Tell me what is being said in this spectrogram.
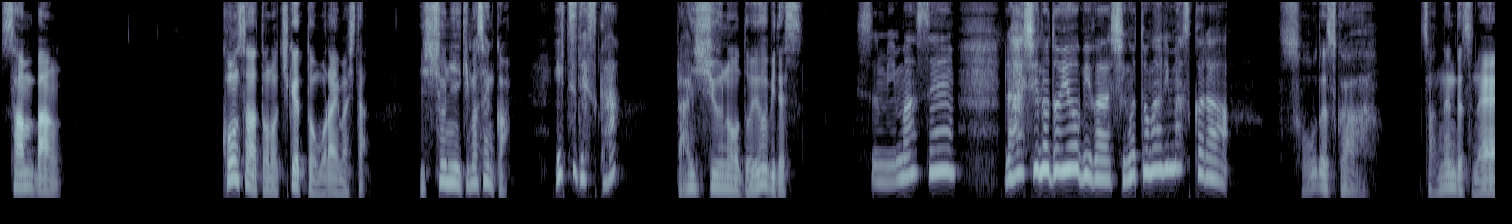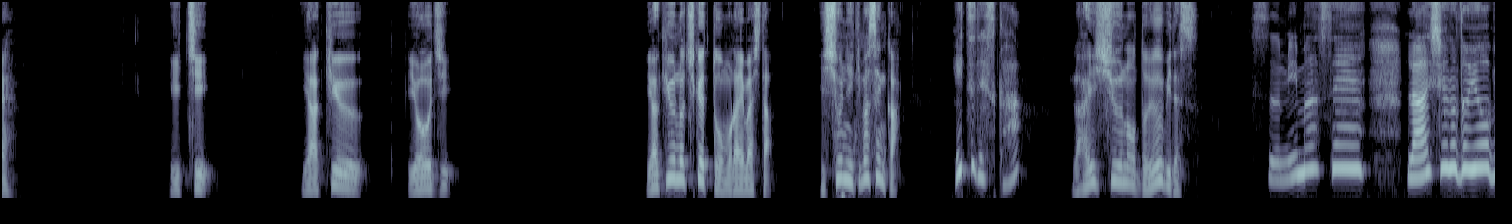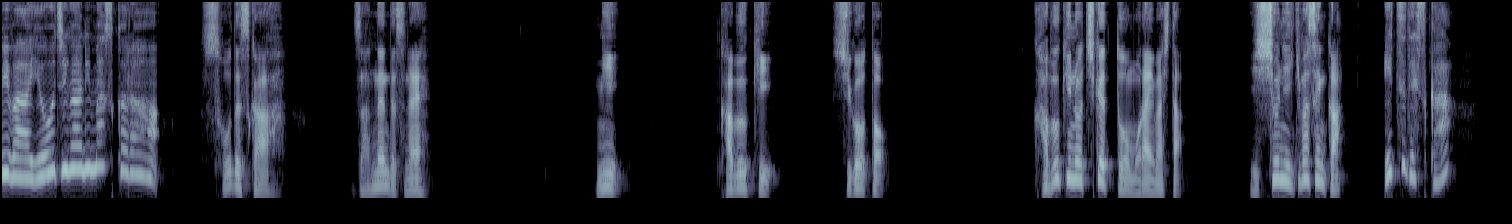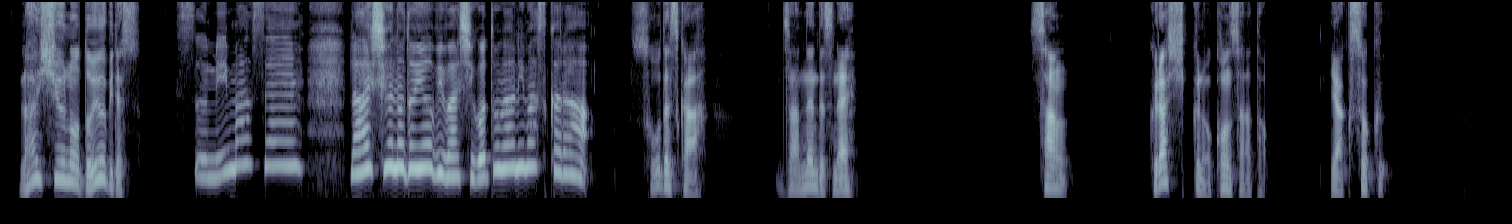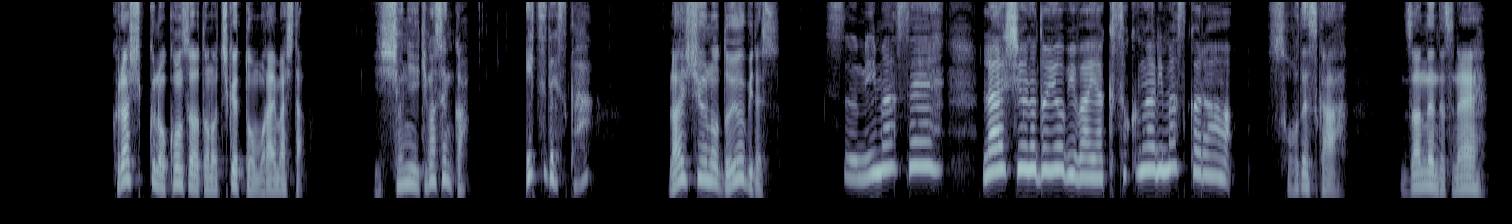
3番。コンサートのチケットをもらいました。一緒に行きませんか？いつですか？来週の土曜日です。すみません。来週の土曜日は仕事がありますから。そうですか。残念ですね。1野球。用事野球のチケットをもらいました。一緒に行きませんか？いつですか？来週の土曜日ですすみません。来週の土曜日は用事がありますから。そうですか。残念ですね。2歌舞伎仕事。歌舞伎のチケットをもらいました。一緒に行きませんか？いつですか？来週の土曜日です。すみません。来週の土曜日は仕事がありますから。そうですか。残念ですね。3クラシックのコンサート。約束。クラシックのコンサートのチケットをもらいました。一緒に行きませんか？いつですか？来週の土曜日です。すみません。来週の土曜日は約束がありますから。そうですか。残念ですね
